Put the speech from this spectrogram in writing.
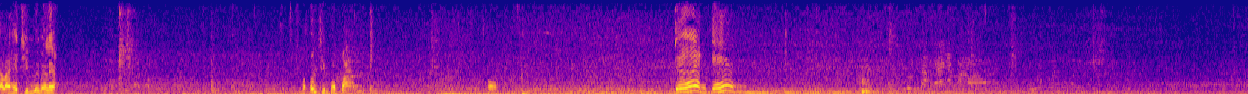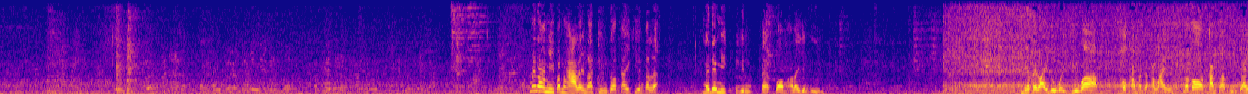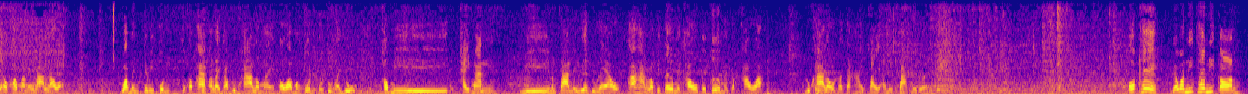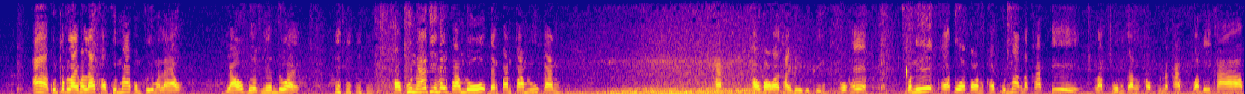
อะไรให้ชิมเลยไหมเนี่ยมันต้องชิมเปล่าๆอ๋อแกงแกงไมีปัญหาอะไรนะกลิ่นก็ใกล้เคียงกันแหละ ไม่ได้มีกลิ่นแปลกปลอมอะไรอย่างอื่น อันนี้ไปไล่ดูกันอีกทีว่าเขาทำมาจากอะไร แล้วก็การตัดสินใจเอาเข้ามาในร้านเราอะว่ามันจะมีผลสุขภาพอะไรกับลูกค้าเราไหม เพราะว่าบางคนผู้สูงอายุเขามีไขมัน มีน้ำตาลในเลือดอยู่แล้ว ถ้าหากเราไปเติมให้เขาไปเพิ่มให้กับเขาอะลูกค้าเราก็จะหายไป อันนี้ฝากเลยด้วย โอเค เดี๋ยววันนี้แค่นี้ก่อน อ่า คุณกำไรมาแล้วขอบคุณมากผมซื้อมาแล้ว เดี๋ยวเบิกเงินด้วย ขอบคุณนะที่ให้ความรู้แบ่งปันความรู้กัน ครับเขาบอกว่าใช้ดีจริงๆ โอเค วันนี้ขอตัวก่อนขอบคุณมากนะครับ ที่รับชมกันขอบคุณนะครับสวัสดีครับ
